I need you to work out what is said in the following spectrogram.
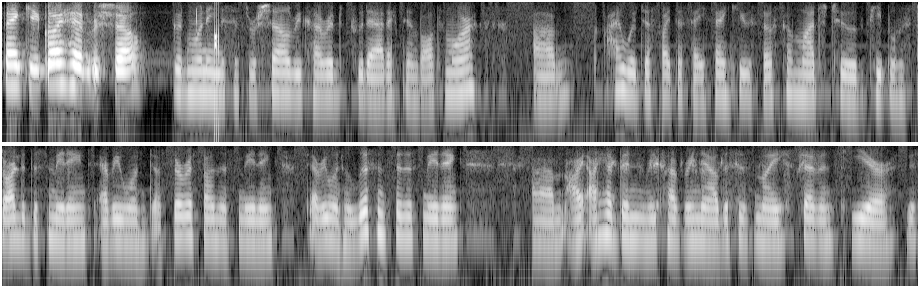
Thank you. Go ahead, Rochelle. Good morning. This is Rochelle, recovered food addict in Baltimore. Um, I would just like to say thank you so, so much to the people who started this meeting, to everyone who does service on this meeting, to everyone who listens to this meeting. Um, I, I have been recovering now. This is my seventh year. This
